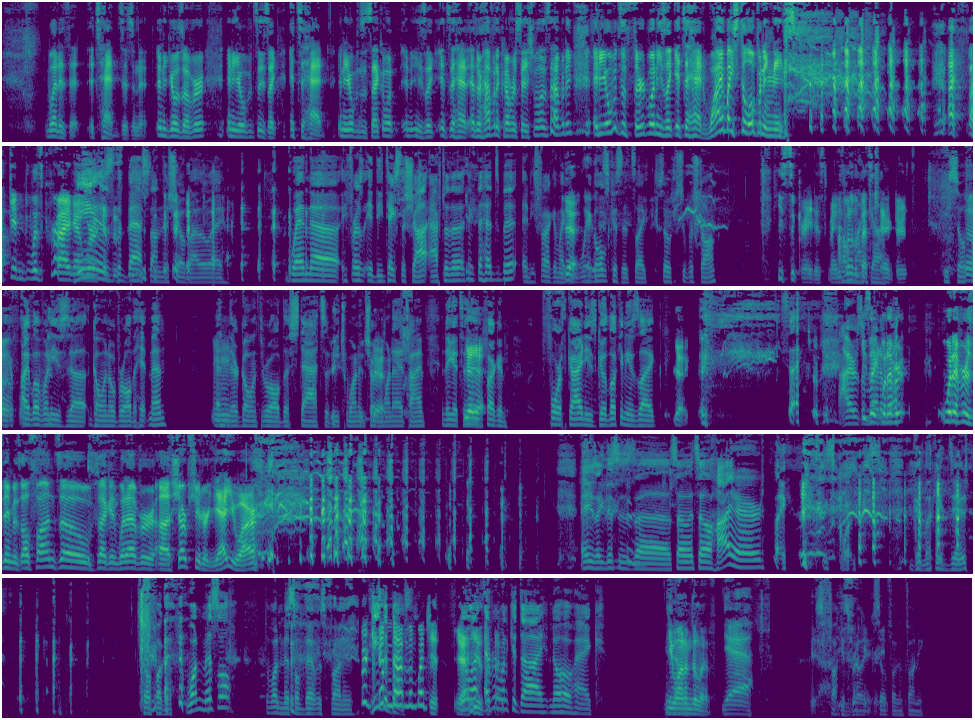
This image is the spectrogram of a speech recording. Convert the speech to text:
"What is it? It's heads, isn't it?" And he goes over and he opens. it. He's like, "It's a head." And he opens the second one and he's like, "It's a head." And they're having a conversation while it's happening. And he opens the third one. He's like, "It's a head." Why am I still opening these? I fucking was crying. At He work is the best on this show, by the way. When uh, he first he takes the shot after the I think the head's bit, and he fucking like Yeah. wiggles because it's like so super strong. He's the greatest, man. He's Oh one of the best God. characters. He's so Oh, fucking. fuck. I love when he's uh, going over all the hitmen. Mhm. And they're going through all the stats of each one and showing Yeah. one at a time. And they get to Yeah, the yeah. fucking fourth guy, and he's good looking. He's like, Yeah. hires him He's like right whatever, away. whatever his name is, Alfonso, fucking whatever, uh, sharpshooter. Yeah, you are. And he's like, "This is uh, so and so hired." Like, he's good looking dude. So fucking one missile. The one missile bit was funny. We're He's the cutting down best. the budget. You Yeah, know he what? the Everyone could die. No ho Hank. best. You want him to live? Yeah. Yeah, It's fucking brilliant. Fucking so fucking funny.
